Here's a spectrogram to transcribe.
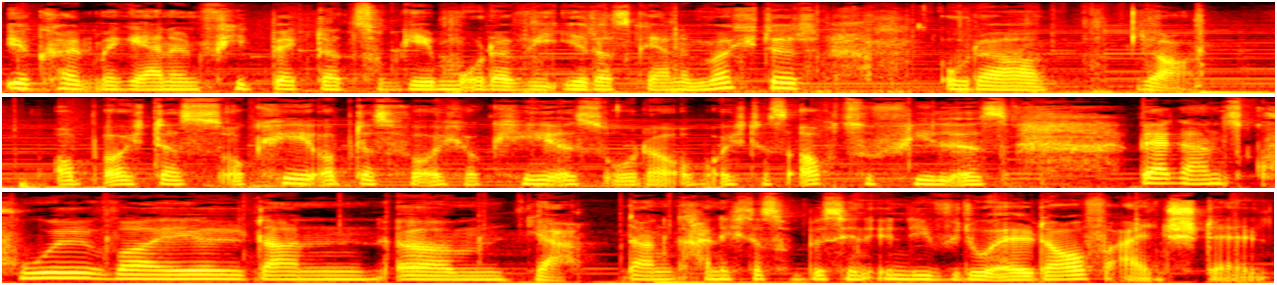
Ihr könnt mir gerne ein Feedback dazu geben oder wie ihr das gerne möchtet. Oder ja, ob euch das okay, ob das für euch okay ist oder ob euch das auch zu viel ist, wäre ganz cool, weil dann, ähm, ja, dann kann ich das so ein bisschen individuell darauf einstellen.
